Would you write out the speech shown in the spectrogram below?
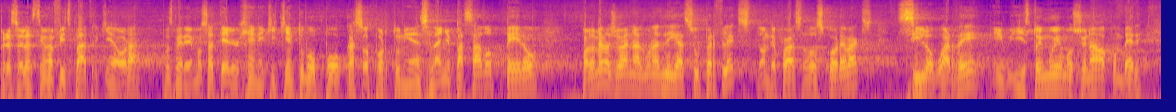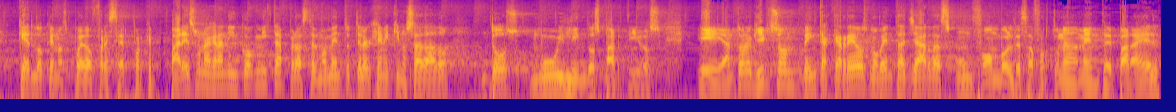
pero se lastima Fitzpatrick y ahora pues veremos a Taylor Henneke, quien tuvo pocas oportunidades el año pasado, pero por lo menos yo en algunas ligas Superflex, donde juegas a dos corebacks, sí lo guardé y, estoy muy emocionado con ver qué es lo que nos puede ofrecer, porque parece una gran incógnita, pero hasta el momento Taylor Henneke nos ha dado dos muy lindos partidos. Eh, Antonio Gibson, 20 acarreos, 90 yardas, un fumble desafortunadamente para él,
